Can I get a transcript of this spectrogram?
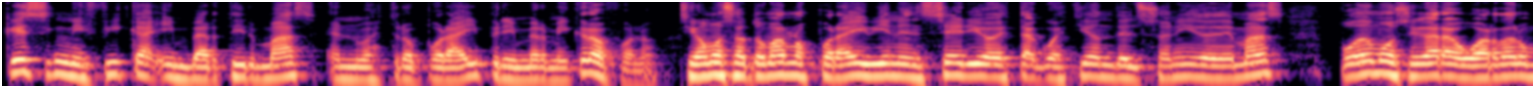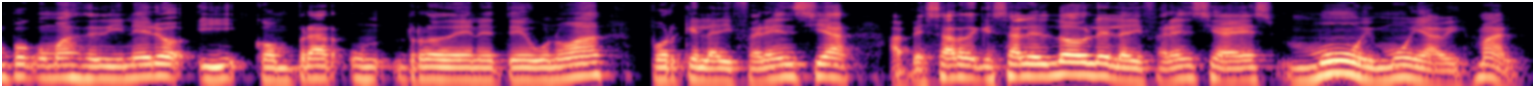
qué significa invertir más en nuestro por ahí primer micrófono. Si vamos a tomarnos por ahí bien en serio esta cuestión del sonido y demás, podemos llegar a guardar un poco más de dinero y comprar un Rode NT1A porque la diferencia, a pesar de que sale el doble, la diferencia es muy muy abismal.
